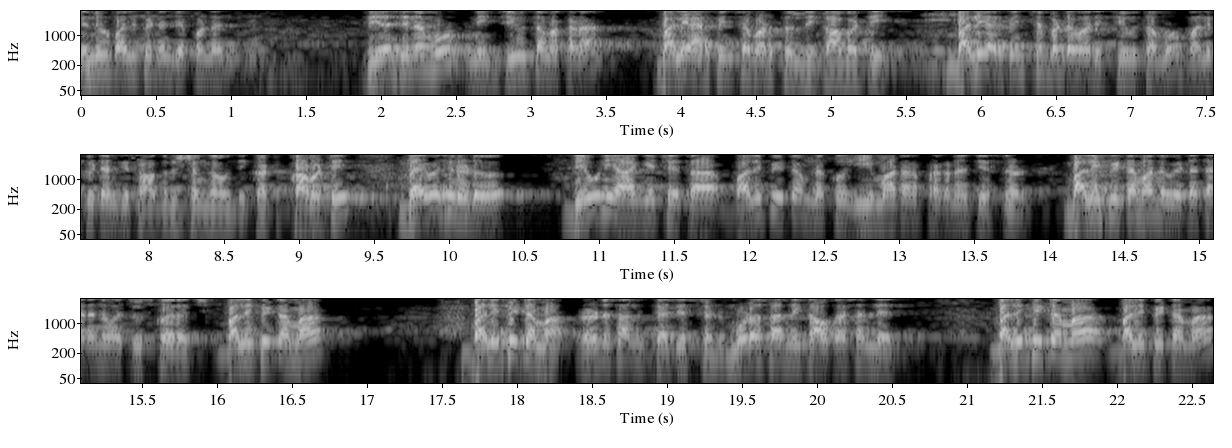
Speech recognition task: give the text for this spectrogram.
ఎందుకు బలిపీఠం చెప్పండి అది? దినదినము నీ జీవితం అక్కడ బలి అర్పించబడుతుంది కాబట్టి. బలి అర్పించబడ్డ వారి జీవితము బలిపీఠానికి సాదృష్టంగా ఉంది. కాబట్టి దైవజనుడు దేవుని ఆగే చేత బలిపీఠంనకు ఈ మాటను ప్రకటన చేస్తున్నాడు. బలిపీఠమా నువ్వు ఎటతారనవా చూసుకోవచ్చు. బలిపీఠమా? బలిపీఠమా? రెండు సార్లు గదిస్తున్నాడు మూడోసారి నీకు అవకాశం లేదు. బలిపీఠమా? బలిపీఠమా?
